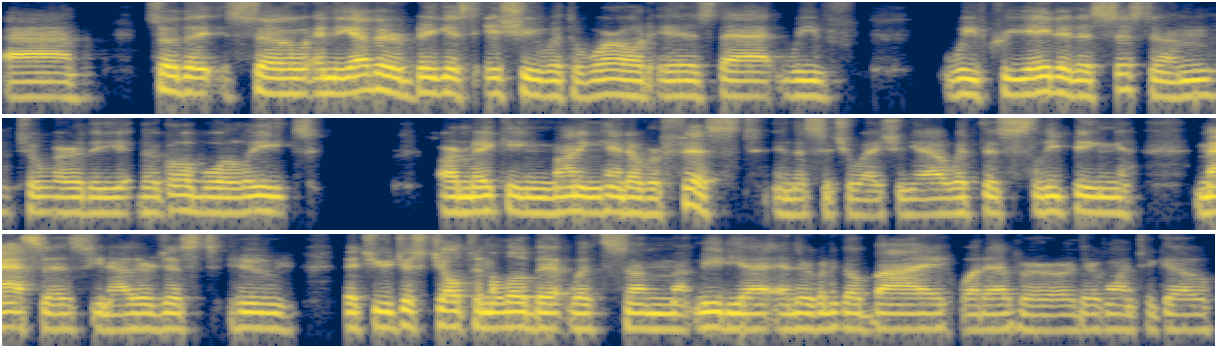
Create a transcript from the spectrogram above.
Um, so the so and the other biggest issue with the world is that we've we've created a system to where the the global elite are making money hand over fist in this situation. Yeah, with this sleeping masses, you know, they're just who that you just jolt them a little bit with some media, and they're going to go buy whatever, or they're going to go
